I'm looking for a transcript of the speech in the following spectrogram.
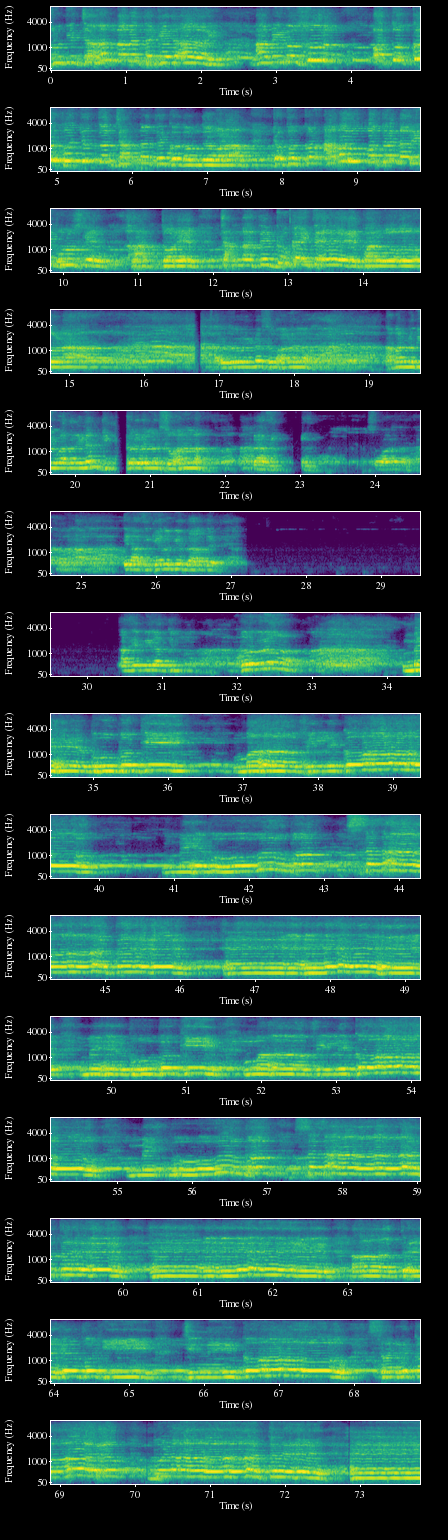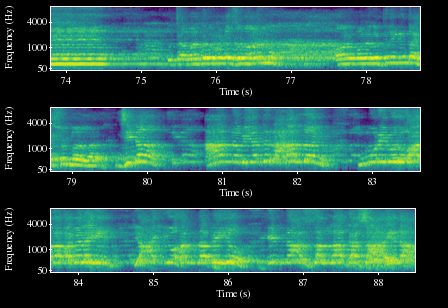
যদি জাহান নামে থেকে যাই আমি রসুল অতক্ষণ পর্যন্ত জান্নাতে কদম দেব না। যতক্ষণ আমার উন্মতের নারী পুরুষকে হাত ধরে জান্নাতে ঢুকাইতে পারব না। আমার ওয়াদা নিলেন ঠিক করে বললেন, সুবহানাল্লাহ। রাজি। সুবহানাল্লাহ। এ রাজি কেন? বিয়ে দাঁড় আজকে মিলাদ মেহবুব কি মাহফিল কো আর নবীদের রাড়াল নয় মুনিবুর ওয়াদা পাবে নাই ইয়া আইয়ুহান নাবিয়্যু ইন্না আরসালনাকা শাহিদা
